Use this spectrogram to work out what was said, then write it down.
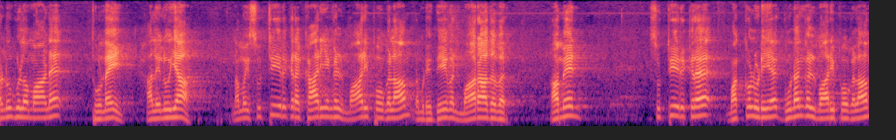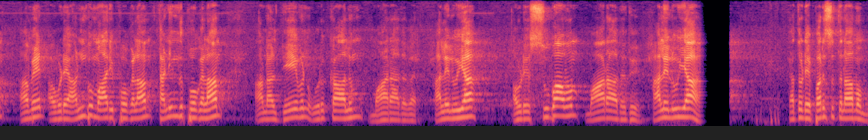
அனுகூலமான துணை. ஹலலூயா நம்மை சுற்றி இருக்கிற காரியங்கள் மாறி போகலாம். நம்முடைய தேவன் மாறாதவர். அமேன் சுற்றி இருக்கிற மக்களுடைய குணங்கள் மாறி போகலாம். அவன் அவருடைய அன்பு மாறி போகலாம். தணிந்து போகலாம். ஆனால் தேவன் ஒரு காலும் மாறாதவர். ஹalleluya அவருடைய சுபாவம் மாறாதது. ஹalleluya கத்துடைய பரிசுத்த நாமம்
